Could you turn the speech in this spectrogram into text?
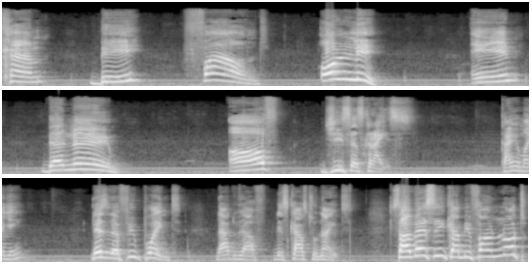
can be found only in the name of Jesus Christ. Can you imagine? This is the few point that we have discussed tonight. Salvation can be found not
